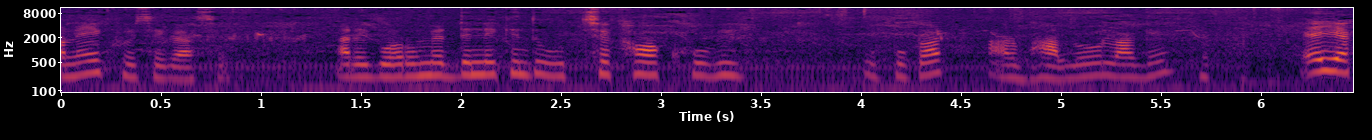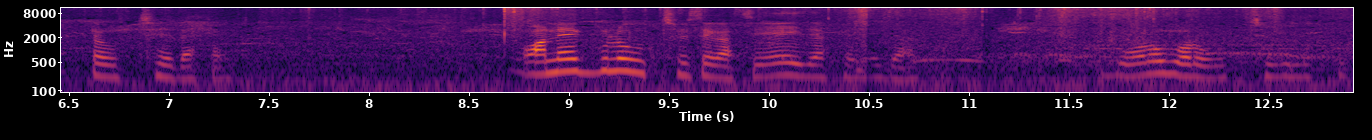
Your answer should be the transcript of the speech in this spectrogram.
অনেক হয়েছে গাছে। আর এই গরমের দিনে কিন্তু উচ্ছে খাওয়া খুবই উপকার আর ভালো লাগে। এই একটা উচ্ছে দেখেন অনেকগুলো উচ্ছে হয়েছে গাছে, এই দেখেন এই দেখ। বড় বড় উচ্ছেগুলো খুব।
